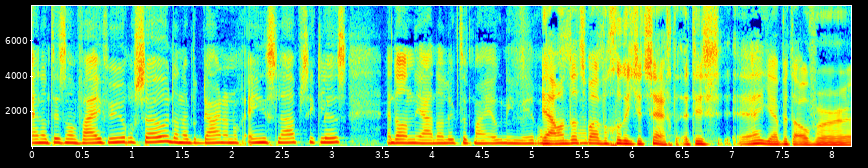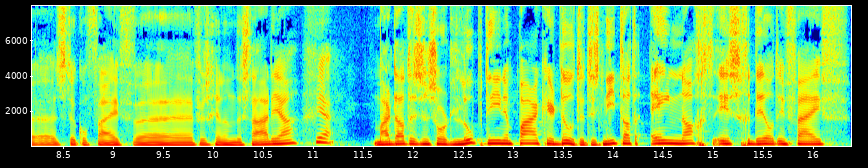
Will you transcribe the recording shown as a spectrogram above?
en dat is dan vijf uur of zo, dan heb ik daarna nog één slaapcyclus. En dan, ja, dan lukt het mij ook niet meer. om Ja, want dat is wel even goed dat je het zegt. Het is, hè, je hebt het over eh, een stuk of vijf eh, verschillende stadia. Ja, Maar dat is een soort loop die je een paar keer doet. Het is niet dat één nacht is gedeeld in vijf.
